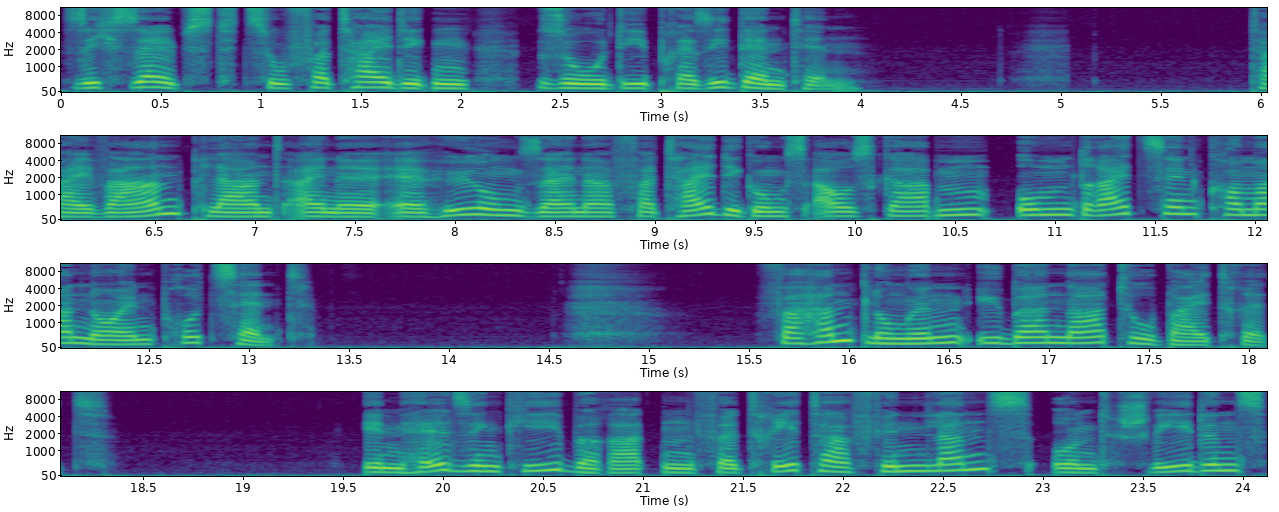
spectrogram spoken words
sich selbst zu verteidigen, so die Präsidentin. Taiwan plant eine Erhöhung seiner Verteidigungsausgaben um 13,9 Prozent. Verhandlungen über NATO-Beitritt. In Helsinki beraten Vertreter Finnlands und Schwedens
